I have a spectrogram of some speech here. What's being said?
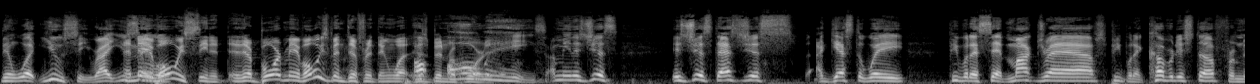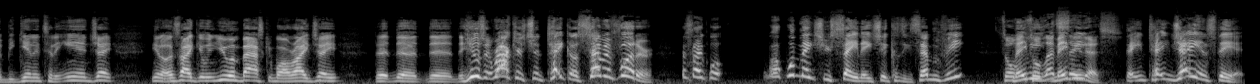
than what you see, right? You and say, may have well, always seen it. Their board may have always been different than what has been reported. Always. I mean, it's just, it's just that's just, I guess, the way people that set mock drafts, people that cover this stuff from the beginning to the end. Jay, you know, it's like when you in basketball, right, Jay? The the the, the Houston Rockets should take a seven footer. It's like, well, what what makes you say they should? Because he's seven feet. So- maybe, so let's maybe say this. They take Jay instead.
